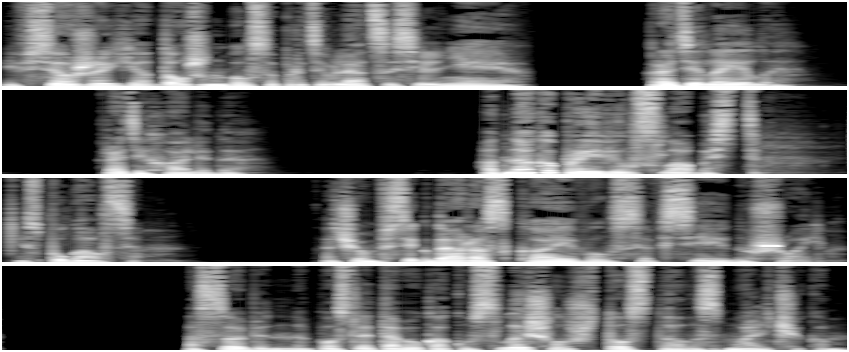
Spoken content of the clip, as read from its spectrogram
И все же я должен был сопротивляться сильнее. Ради Лейлы, ради Халида. Однако проявил слабость, испугался, о чем всегда раскаивался всей душой. Особенно после того, как услышал, что стало с мальчиком.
